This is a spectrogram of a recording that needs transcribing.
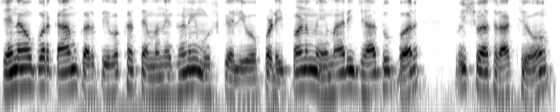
જેના ઉપર કામ કરતી વખતે મને ઘણી મુશ્કેલીઓ પડી, પણ મેં મારી જાત ઉપર વિશ્વાસ રાખ્યો.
